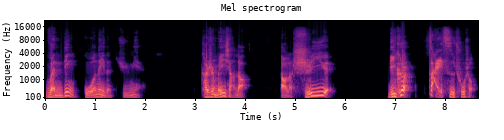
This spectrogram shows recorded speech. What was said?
稳定国内的局面。可是没想到，到了十一月，李克再次出手，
